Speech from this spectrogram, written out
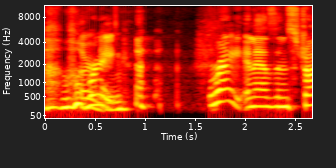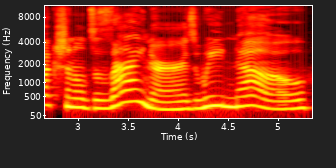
learning. Right. right. And as instructional designers, we know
